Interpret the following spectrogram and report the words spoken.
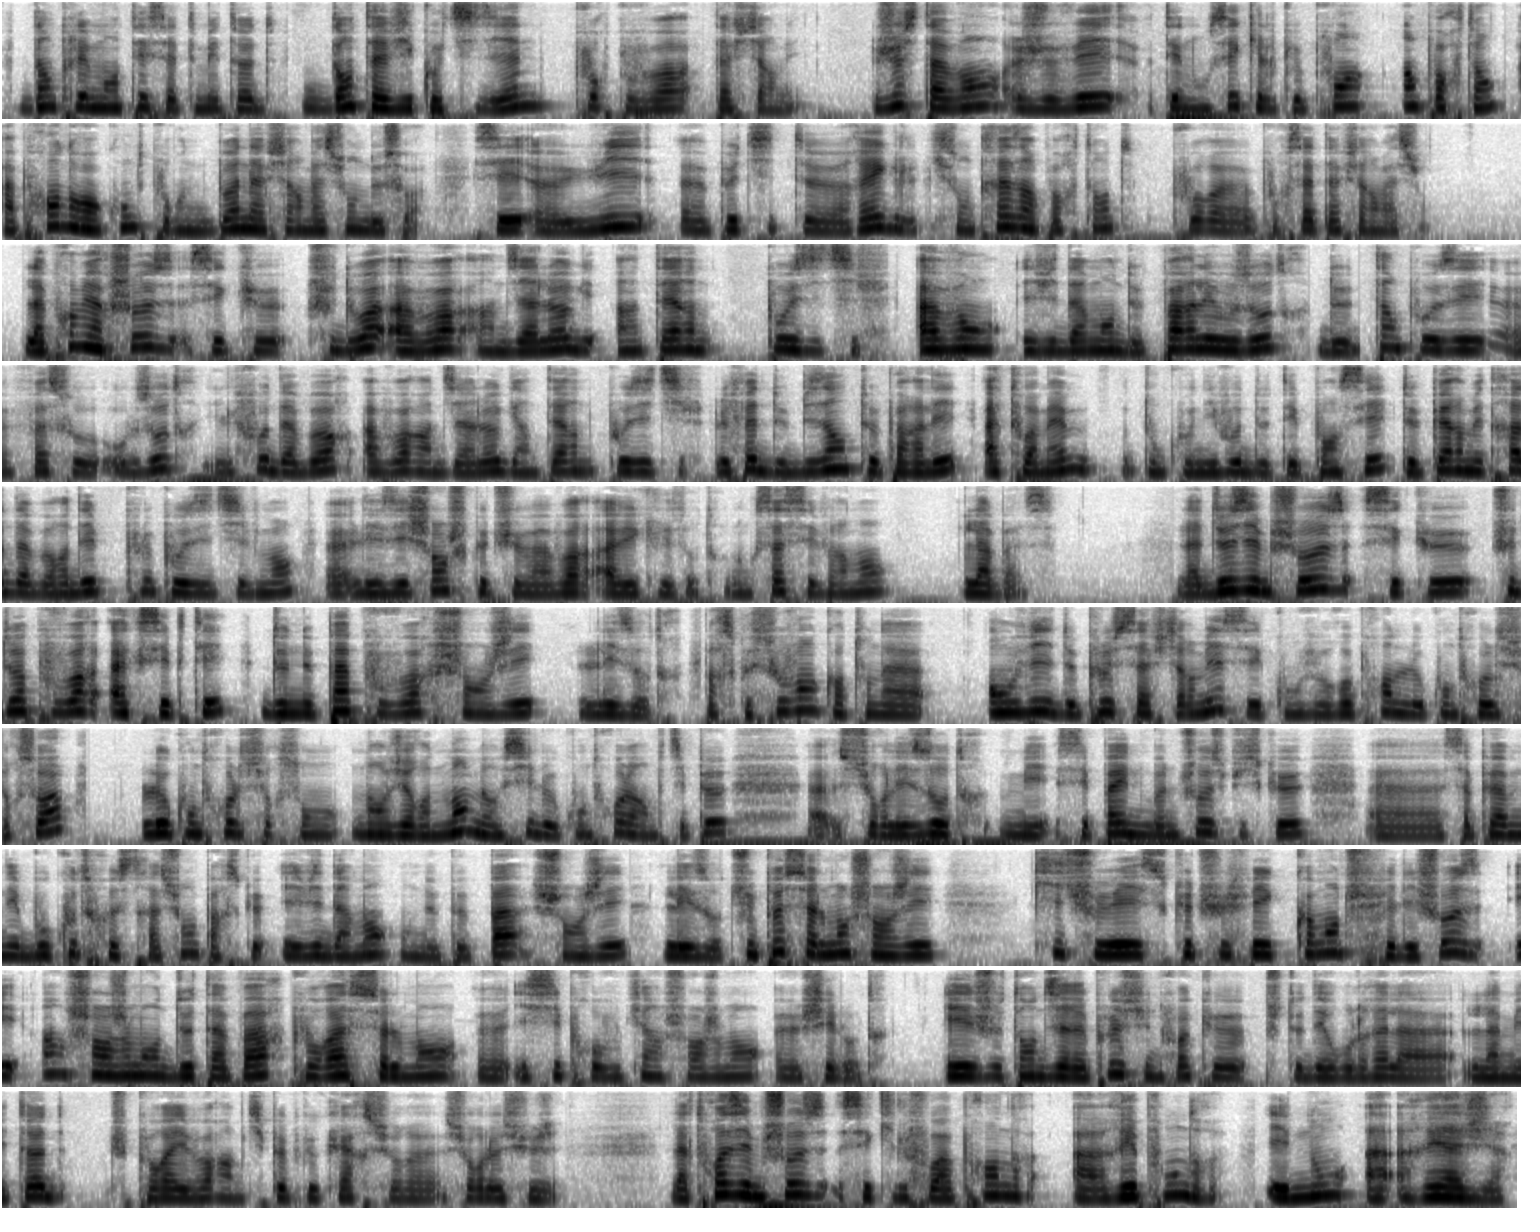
d'implémenter cette méthode dans ta vie quotidienne pour pouvoir t'affirmer. Juste avant, je vais t'énoncer quelques points importants à prendre en compte pour une bonne affirmation de soi. C'est huit petites règles qui sont très importantes pour cette affirmation. La première chose, c'est que tu dois avoir un dialogue interne positif. Avant évidemment de parler aux autres, de t'imposer euh, face aux, autres, il faut d'abord avoir un dialogue interne positif. Le fait de bien te parler à toi-même, donc au niveau de tes pensées, te permettra d'aborder plus positivement euh, les échanges que tu vas avoir avec les autres. Donc ça c'est vraiment la base. La deuxième chose, c'est que tu dois pouvoir accepter de ne pas pouvoir changer les autres. Parce que souvent, quand on a envie de plus s'affirmer, c'est qu'on veut reprendre le contrôle sur soi, le contrôle sur son environnement, mais aussi le contrôle un petit peu euh, sur les autres. Mais c'est pas une bonne chose puisque euh, ça peut amener beaucoup de frustration parce que évidemment on ne peut pas changer les autres. Tu peux seulement changer qui tu es, ce que tu fais, comment tu fais les choses, et un changement de ta part pourra seulement euh, ici provoquer un changement chez l'autre. Et je t'en dirai plus une fois que je te déroulerai la, méthode, tu pourras y voir un petit peu plus clair sur, sur le sujet. La troisième chose, c'est qu'il faut apprendre à répondre et non à réagir.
